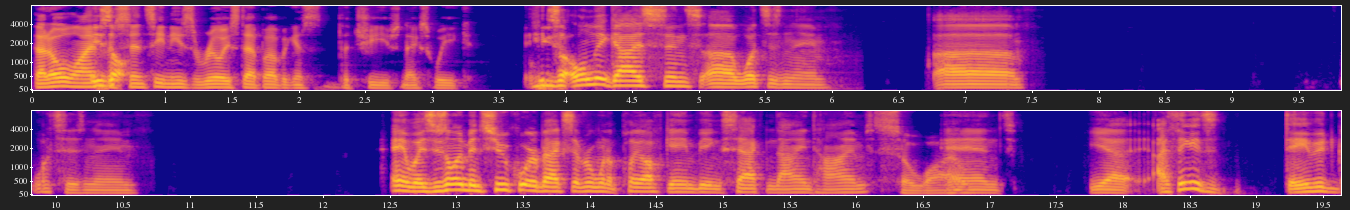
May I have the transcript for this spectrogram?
That O line for Cincy needs to really step up against the Chiefs next week. he's the only guy since uh what's his name? Uh What's his name? Anyways, there's only been two quarterbacks ever won a playoff game being sacked 9 times. So wild. And yeah, I think it's David.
